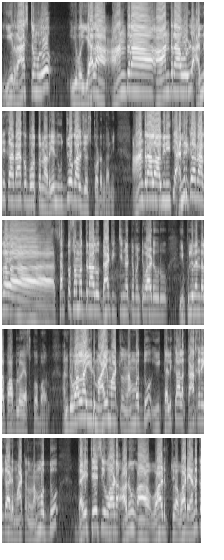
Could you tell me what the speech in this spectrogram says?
ఈ రాష్ట్రంలో ఇలా ఆంధ్ర ఆంధ్ర వాళ్ళు అమెరికా దాకా పోతున్నారు. ఏంది ఉద్యోగాలు చేసుకోవడం కానీ. ఆంధ్రాలో అవినీతి అమెరికా దాకా సప్త సముద్రాలు దాటిచ్చినటువంటి వాడు ఈ పులివెందల పాపులో వేసుకోబారు అందువల్ల ఈడు మాయ మాటలు నమ్మొద్దు ఈ కలికాల కాకరీగాడి మాటలు నమ్మొద్దు. దయచేసి వాడు అను వాడు వాడు వాడి వెనక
